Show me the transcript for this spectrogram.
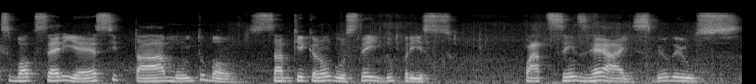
Xbox Series S, tá muito bom. Sabe o que, que eu não gostei? Do preço. 400 reais, meu Deus.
